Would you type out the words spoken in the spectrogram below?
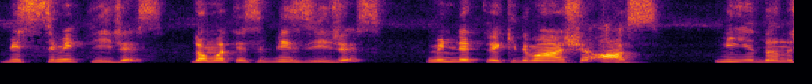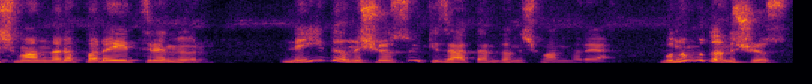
Biz simit yiyeceğiz. Domatesi biz yiyeceğiz. Milletvekili maaşı az. Niye danışmanlara para yetiremiyorum? Neyi danışıyorsun ki zaten danışmanlara yani? Bunu mu danışıyorsun?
